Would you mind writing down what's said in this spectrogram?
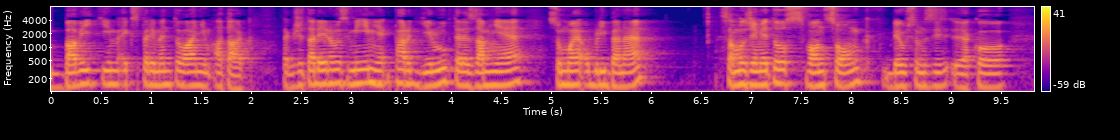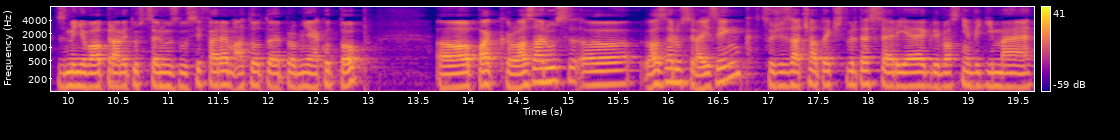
baví tím experimentováním a tak. Takže tady jenom zmíním pár dílů, které za mě jsou moje oblíbené. Samozřejmě to Swan Song, kde už jsem zi- jako zmiňoval právě tu scénu s Luciferem a to, to je pro mě jako top. Uh, pak Lazarus, uh, Lazarus Rising, což je začátek čtvrté série, kdy vlastně vidíme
